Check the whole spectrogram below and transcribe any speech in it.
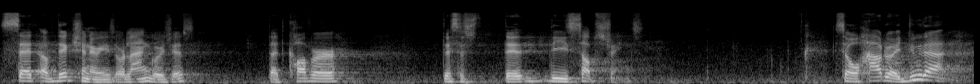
set of dictionaries or languages that cover this is the, these substrings. So how do I do that?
